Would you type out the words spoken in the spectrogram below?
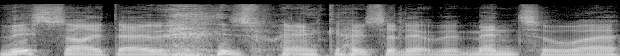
This side, though, is where it goes a little bit mental. Uh,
